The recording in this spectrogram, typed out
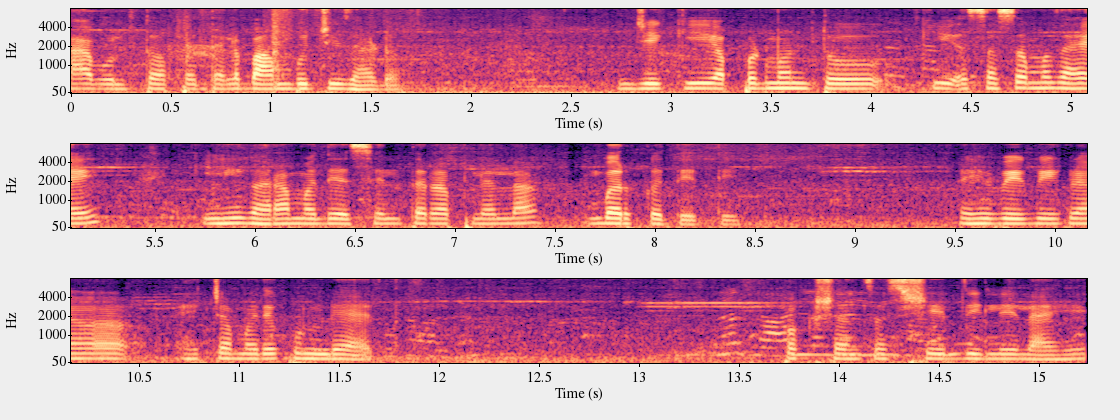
काय बोलतो आपण त्याला? बांबूची झाडं. जे की आपण म्हणतो की असा समज आहे की हे घरामध्ये असेल तर आपल्याला बरकत येते. तर हे वेगवेगळ्या ह्याच्यामध्ये कुंड्या आहेत. पक्ष्यांचा शेप दिलेला आहे.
